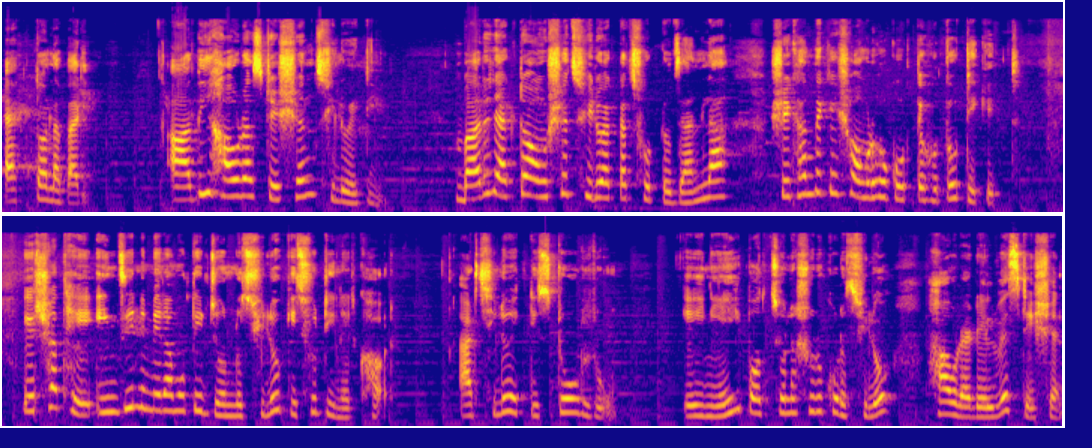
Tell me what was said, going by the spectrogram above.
একতলা বাড়ি। আদি হাওড়া স্টেশন ছিল এটি। বাড়ির একটা অংশে ছিল একটা ছোট্ট জানলা, সেখান থেকে সংগ্রহ করতে হতো টিকিট। এর সাথে ইঞ্জিন মেরামতির জন্য ছিল কিছু টিনের ঘর। আর ছিল একটি স্টোর রুম। এই নিয়েই পথ চলা শুরু করেছিল হাওড়া রেলওয়ে স্টেশন।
